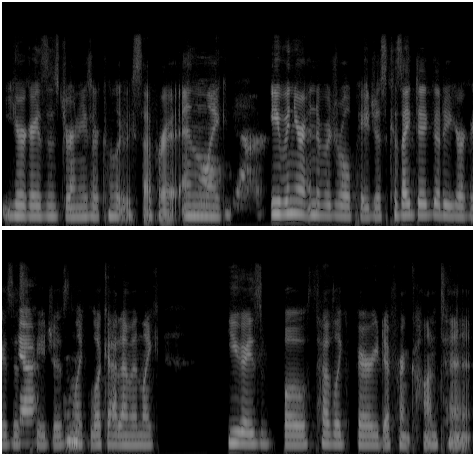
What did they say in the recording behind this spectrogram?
your guys' journeys are completely separate and like even your individual pages because i did go to your guys' pages and mm-hmm. like look at them and like you guys both have like very different content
